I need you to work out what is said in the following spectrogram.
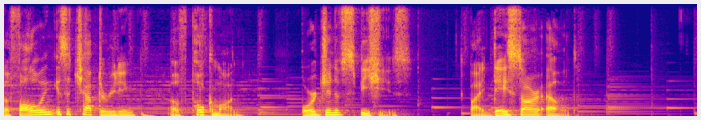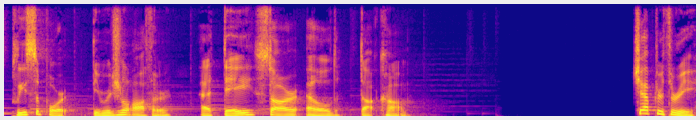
The following is a chapter reading of Pokemon Origin of Species by Daystar Eld. Please support the original author at daystareld.com. Chapter 3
